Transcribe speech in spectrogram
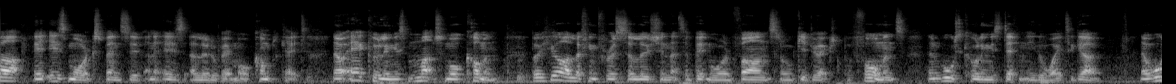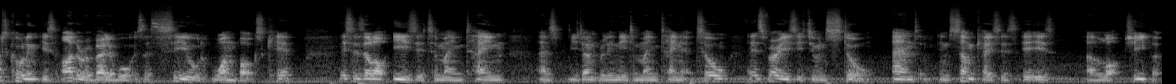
but it is more expensive and it is a little bit more complicated. Now air cooling is much more common, but if you are looking for a solution that's a bit more advanced and will give you extra performance, then water cooling is definitely the way to go. Now water cooling is either available as a sealed one box kit. This is a lot easier to maintain as you don't really need to maintain it at all and it's very easy to install and in some cases it is a lot cheaper.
